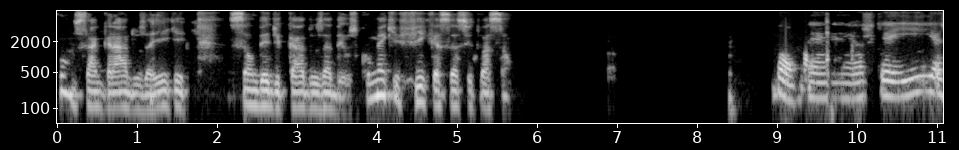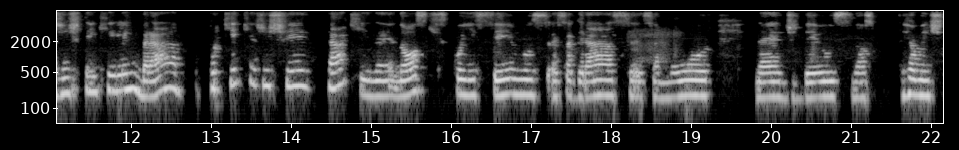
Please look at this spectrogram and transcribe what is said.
consagrados aí que são dedicados a Deus? Como é que fica essa situação? Bom, é, acho que aí a gente tem que lembrar por que, que a gente está aqui, né? Nós que conhecemos essa graça, esse amor, né, de Deus, nós realmente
